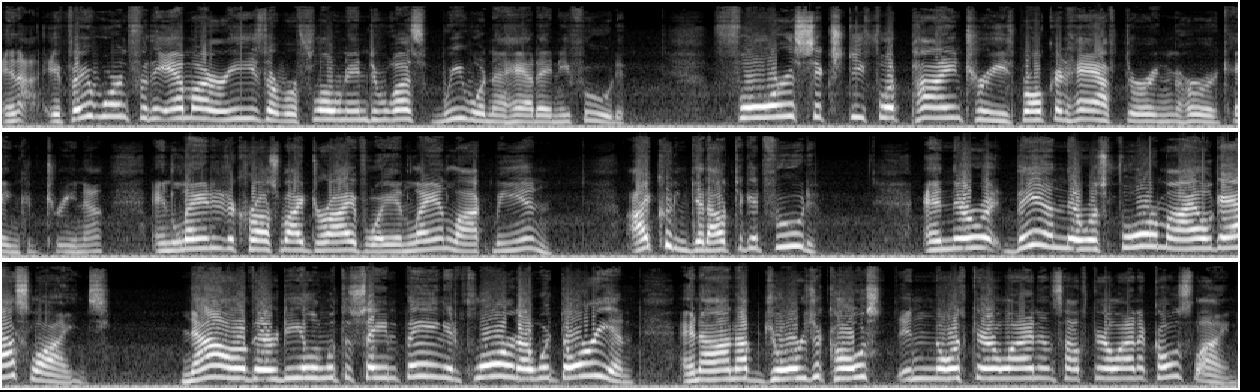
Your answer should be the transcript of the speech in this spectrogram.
And if it weren't for the MREs that were flown into us, we wouldn't have had any food. Four 60 foot pine trees broke in half during Hurricane Katrina and landed across my driveway and landlocked me in. I couldn't get out to get food. And there were, then there was four mile gas lines. Now they're dealing with the same thing in Florida with Dorian and on up Georgia coast in North Carolina and South Carolina coastline.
